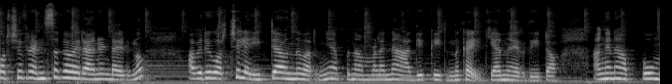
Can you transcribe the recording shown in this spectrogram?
കുറച്ച് ഫ്രണ്ട്സൊക്കെ വരാനുണ്ടായിരുന്നു. അവർ കുറച്ച് ലേറ്റ് ആവുമെന്ന് പറഞ്ഞ് അപ്പോൾ നമ്മൾ തന്നെ ആദ്യമൊക്കെ ഇരുന്ന് കഴിക്കാമെന്ന് കരുതി കേട്ടോ. അങ്ങനെ അപ്പവും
